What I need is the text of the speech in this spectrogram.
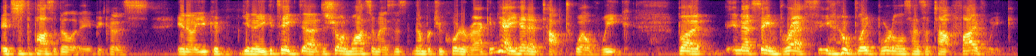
It's just a possibility because you know you could you know you could take uh, Deshaun Watson as this number two quarterback, and yeah, he had a top 12 week, but in that same breath, you know Blake Bortles has a top five week.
